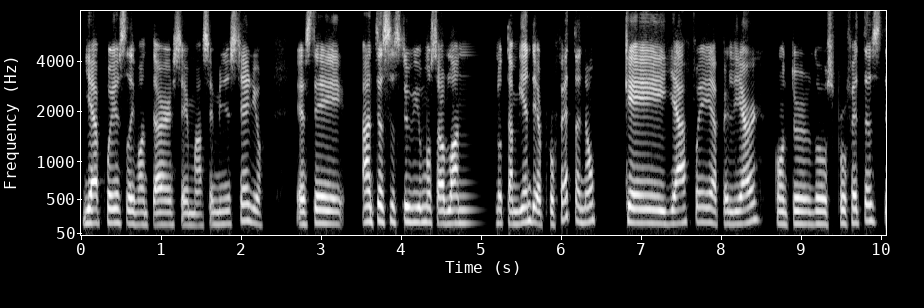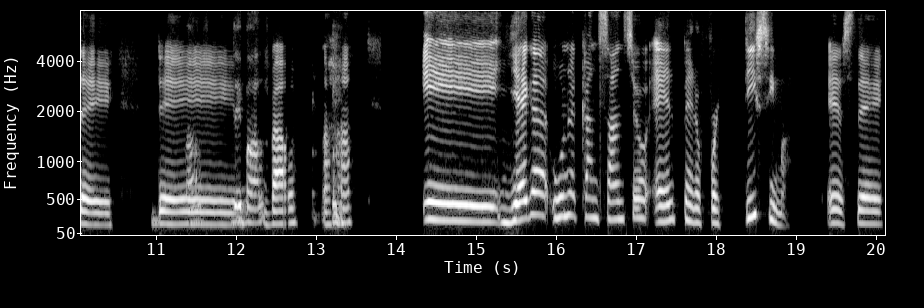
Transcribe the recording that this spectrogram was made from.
ya puedes levantarse más el ministerio. Este, antes estuvimos hablando también del profeta, ¿no? que ya fue a pelear contra los profetas de, de, Baal. Y llega un cansancio él, pero fuertísima. Este,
